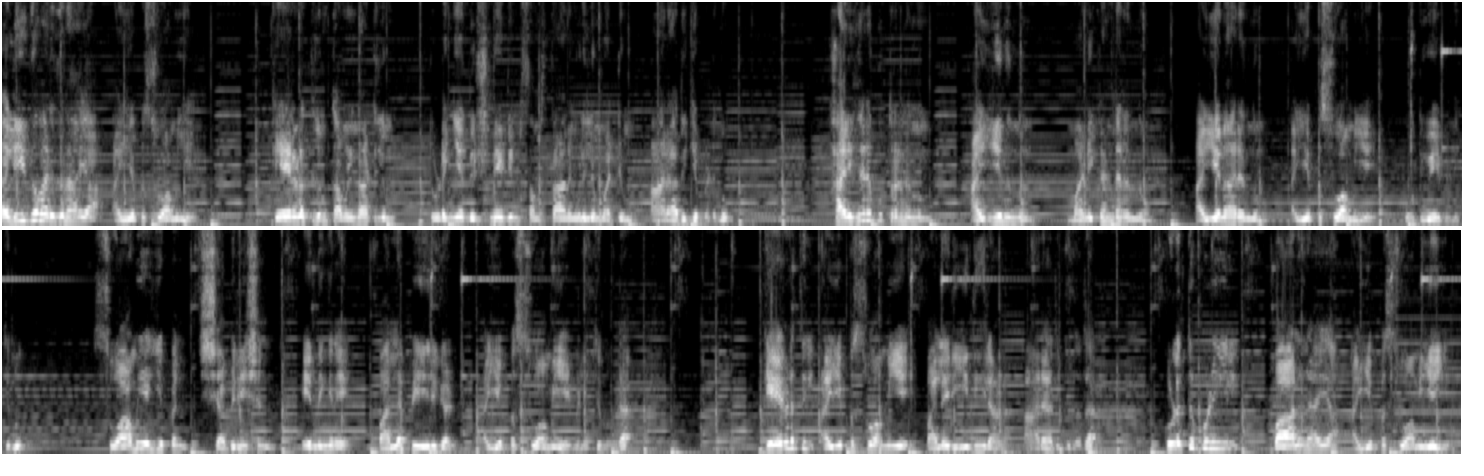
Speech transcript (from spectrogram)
കലീകവരതനായ അയ്യപ്പസ്വാമിയെ കേരളത്തിലും തമിഴ്നാട്ടിലും തുടങ്ങിയ ദക്ഷിണേന്ത്യൻ സംസ്ഥാനങ്ങളിലും മറ്റും ആരാധിക്കപ്പെടുന്നു. ഹരിഹരപുത്രനെന്നും അയ്യനെന്നും മണികണ്ഠനെന്നും അയ്യനാരെന്നും അയ്യപ്പസ്വാമിയെ പൊതുവെ വിളിക്കുന്നു. സ്വാമി അയ്യപ്പൻ ശബരീശൻ എന്നിങ്ങനെ പല പേരുകൾ അയ്യപ്പസ്വാമിയെ വിളിക്കുന്നുണ്ട്. കേരളത്തിൽ അയ്യപ്പസ്വാമിയെ പല രീതിയിലാണ് ആരാധിക്കുന്നത്. കുളത്തുപുഴയിൽ ബാലനായ അയ്യപ്പസ്വാമിയെയും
